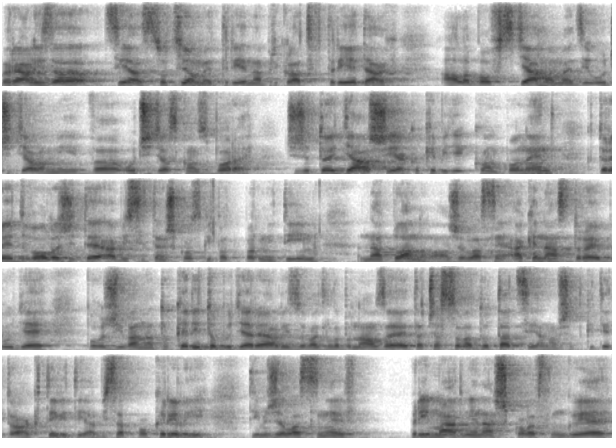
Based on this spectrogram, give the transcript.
realizácia sociometrie napríklad v triedách alebo vzťahom medzi učiteľmi v učiteľskom zbore. Čiže to je ďalší ako keby komponent, ktorý je dôležité, aby si ten školský podporný tím naplánoval, že vlastne aké nástroje bude používať na to, kedy to bude realizovať, lebo naozaj tá časová dotácia na všetky tieto aktivity, aby sa pokryli tým, že vlastne primárne na škole funguje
